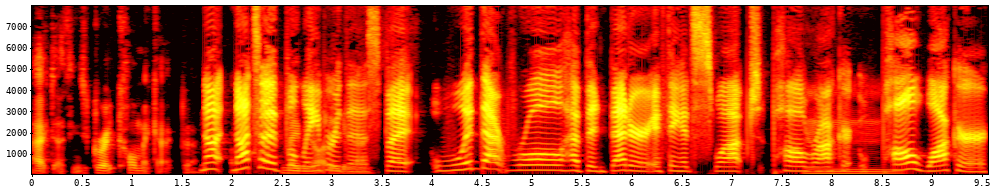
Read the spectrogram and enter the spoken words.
actor. I think he's a great comic actor. Not not to not belabor leading man. this, but would that role have been better if they had swapped Paul Rocker, Mm. Paul Walker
